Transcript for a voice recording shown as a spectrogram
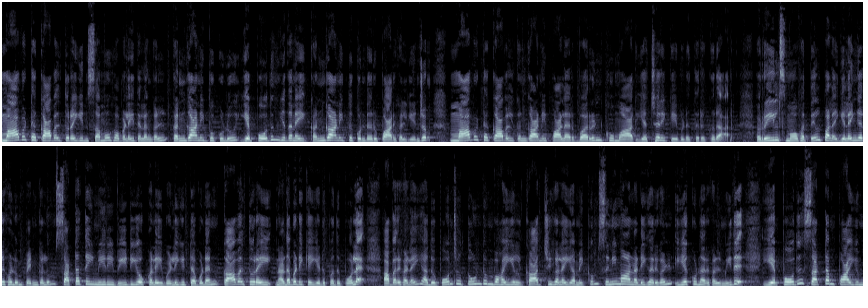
மாவட்ட காவல்துறையின் சமூக வலைதளங்கள் கண்காணிப்பு குழு எப்போதும் இதனை கண்காணித்துக் கொண்டிருப்பார்கள் என்றும் மாவட்ட காவல் கண்காணிப்பாளர் வருண்குமார் எச்சரிக்கை விடுத்திருக்கிறார். ரீல்ஸ் மோகத்தில் பல இளைஞர்களும் பெண்களும் சட்டத்தை மீறி வீடியோக்களை வெளியிட்டவுடன் காவல்துறை நடவடிக்கை எடுப்பது போல அவர்களை அதுபோன்று தூண்டும் வகையில் காட்சிகளை அமைக்கும் சினிமா நடிகர்கள் இயக்குநர்கள் மீது எப்போது சட்டம் பாயும்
